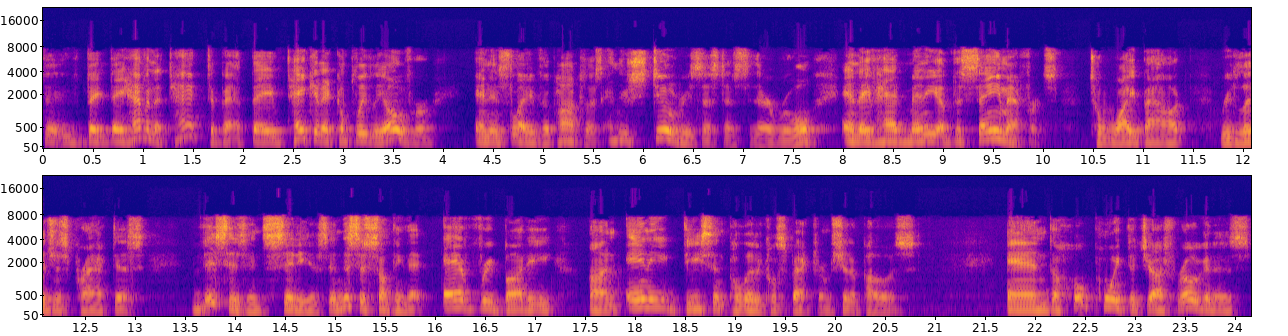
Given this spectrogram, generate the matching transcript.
they, they haven't attacked Tibet. They've taken it completely over and enslaved the populace. And there's still resistance to their rule. And they've had many of the same efforts to wipe out religious practice this is insidious, and this is something that everybody on any decent political spectrum should oppose. And the whole point that Josh Rogin is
